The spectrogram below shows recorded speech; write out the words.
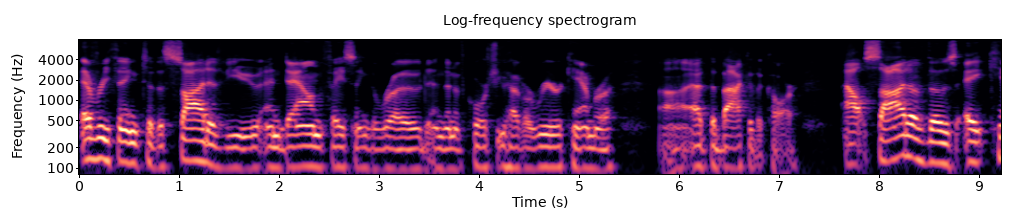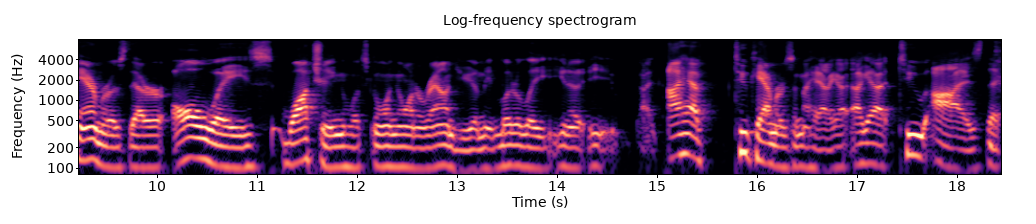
everything to the side of you and down facing the road and then of course you have a rear camera uh, at the back of the car outside of those eight cameras that are always watching what's going on around you. I mean, literally, you know, I- have two cameras in my head. I got, I got two eyes that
